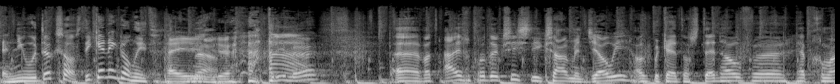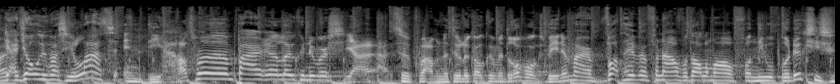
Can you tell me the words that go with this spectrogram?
Een nieuwe Duck Sauce? Die ken ik nog niet. Hey. Nou. Uh, wat eigen producties die ik samen met Joey, ook bekend als Tenhoven, uh, heb gemaakt. Ja, Joey was hier laatst en die had me een paar uh, leuke nummers. Ja, ze kwamen natuurlijk ook in mijn Dropbox binnen. Maar wat hebben we vanavond allemaal van nieuwe producties?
